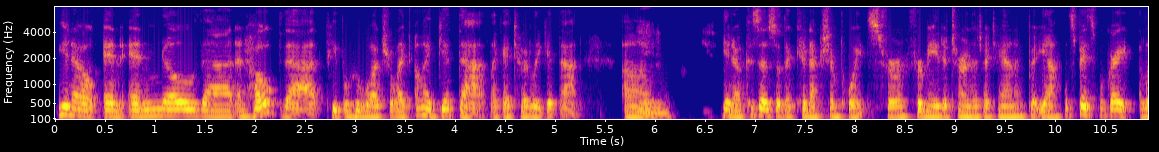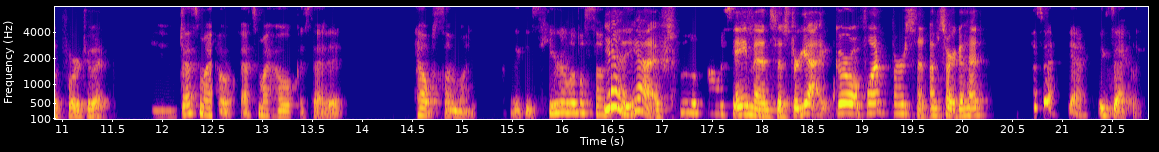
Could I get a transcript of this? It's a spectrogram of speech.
you know and and know that and hope that people who watch are like oh i get that like i totally get that um you know, because those are the connection points for for me to turn the Titanic. But yeah, it's basically great. I look forward to it. That's my hope. That's my hope is that it helps someone. Like is hear a little something. Yeah, yeah. If, amen, sister. Yeah, girl. If one person, I'm sorry. Go ahead. That's it. Yeah, exactly.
